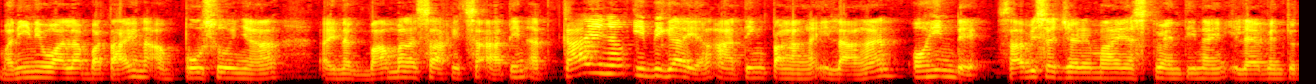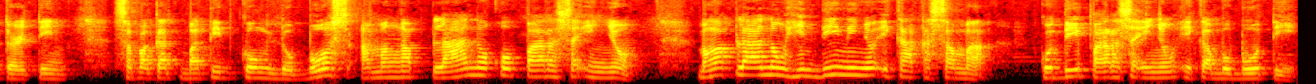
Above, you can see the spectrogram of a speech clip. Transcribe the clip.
Maniniwala ba tayo na ang puso niya ay nagmamalasakit sa atin at kaya niyang ibigay ang ating pangangailangan o hindi? Sabi sa Jeremiah 29:11 to 13, sapagkat batid kong lubos ang mga plano ko para sa inyo, mga planong hindi ninyo ikakasama, kundi para sa inyong ikabubuti.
